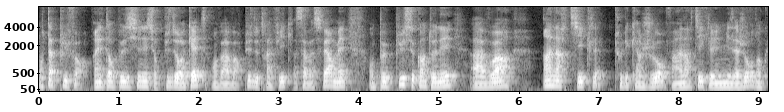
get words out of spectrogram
on tape plus fort. En étant positionné sur plus de requêtes, on va avoir plus de trafic, ça va se faire, mais on peut plus se cantonner à avoir un article tous les 15 jours, enfin un article et une mise à jour. Donc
